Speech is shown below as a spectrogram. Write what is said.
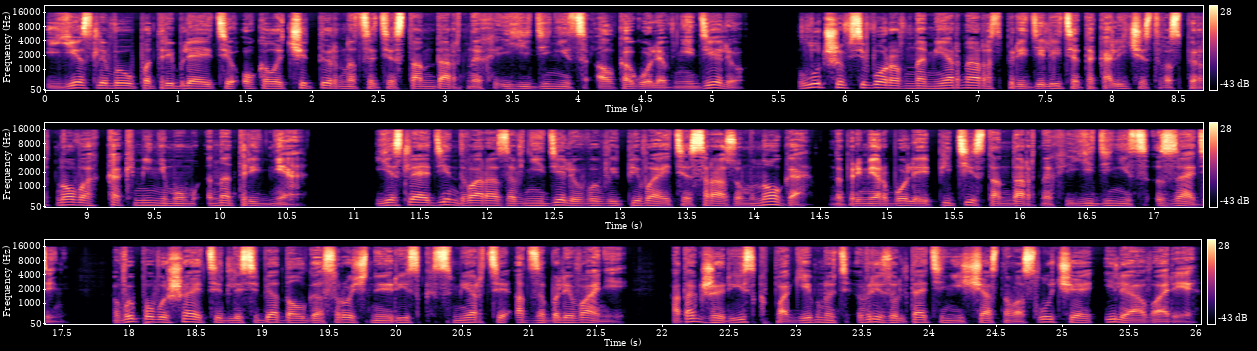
Если вы употребляете около 14 стандартных единиц алкоголя в неделю, лучше всего равномерно распределить это количество спиртного как минимум на 3 дня. Если один-два раза в неделю вы выпиваете сразу много, например, более пяти стандартных единиц за день, вы повышаете для себя долгосрочный риск смерти от заболеваний, а также риск погибнуть в результате несчастного случая или аварии.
